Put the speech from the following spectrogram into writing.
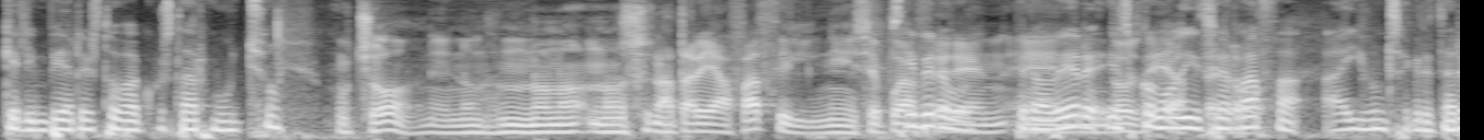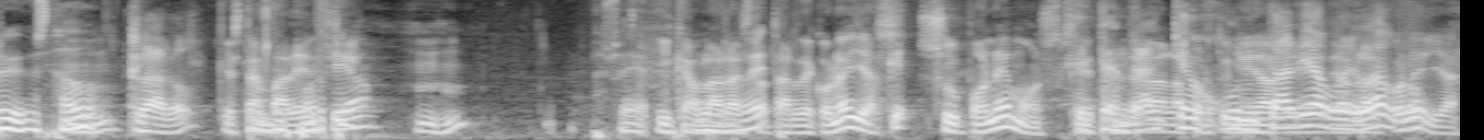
que limpiar esto va a costar mucho. Mucho, no, no, no, no es una tarea fácil, ni se puede Sí, pero, hacer en pero a en ver, es como días, dice pero- Rafa, hay un secretario de Estado. Ujú. Claro. que está en. Valencia. ujú. O sea, Y que hablará esta tarde con ellas. Que- Suponemos que tendrán tendrá que juntar y hablar con ellas.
